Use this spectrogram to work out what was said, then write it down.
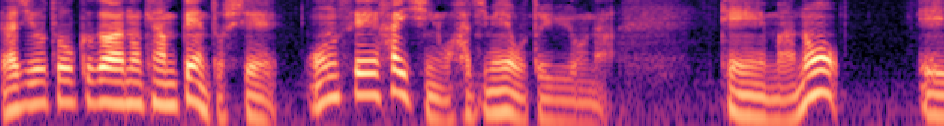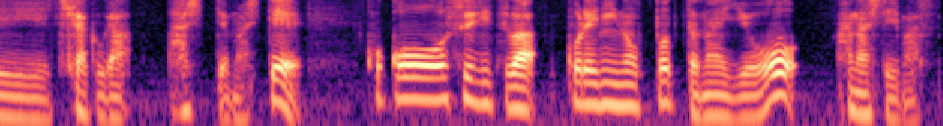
ラジオトーク側のキャンペーンとして、音声配信を始めようというようなテーマのえー、企画が走ってまして、ここ数日はこれにのっとった内容を話しています。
